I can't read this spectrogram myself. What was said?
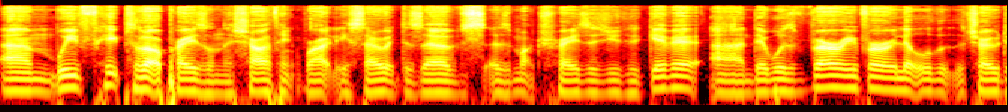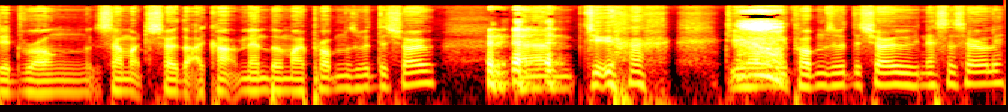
um, we've heaped a lot of praise on this show. I think rightly so. It deserves as much praise as you could give it. And there was very, very little that the show did wrong. So much so that I can't remember my problems with the show. Um, do you do you have any problems with the show necessarily?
